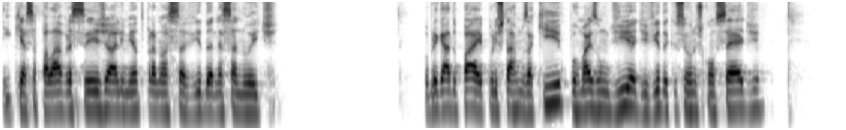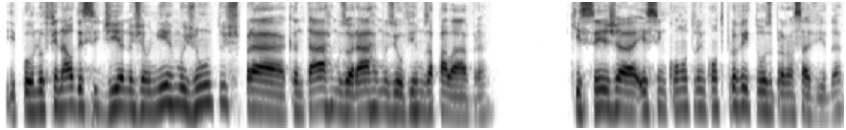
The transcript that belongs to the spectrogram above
E que essa palavra seja alimento para a nossa vida nessa noite. Obrigado, Pai, por estarmos aqui, por mais um dia de vida que o Senhor nos concede e por no final desse dia nos reunirmos juntos para cantarmos, orarmos e ouvirmos a palavra. Que seja esse encontro um encontro proveitoso para a nossa vida.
